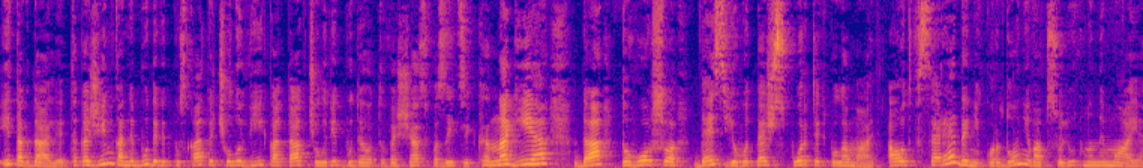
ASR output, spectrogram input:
і так далі. Така жінка не буде відпускати чоловіка, так, чоловік буде от весь час в позиції кнаге, да, того, що десь його теж спортять, поламають. А от всередині кордонів абсолютно немає.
